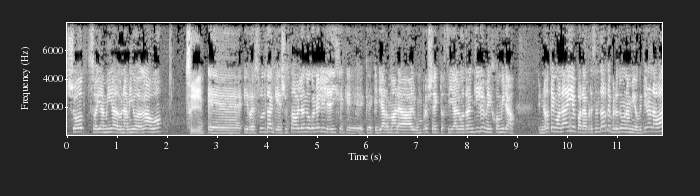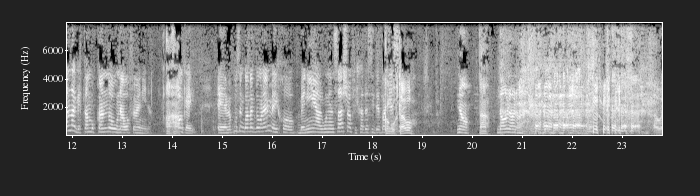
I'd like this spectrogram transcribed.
yo soy amiga de un amigo de Gabo Sí. eh, y resulta que yo estaba hablando con él y le dije que, que quería armar algún proyecto, así algo tranquilo y me dijo, mira, no tengo nadie para presentarte, pero tengo un amigo que tiene una banda que están buscando una voz femenina. Ajá. Ok. Eh, me puse en contacto con él, me dijo, vení a algún ensayo, fíjate si te parece. ¿Con Gustavo? No. Ah. No, no, no. Ah.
